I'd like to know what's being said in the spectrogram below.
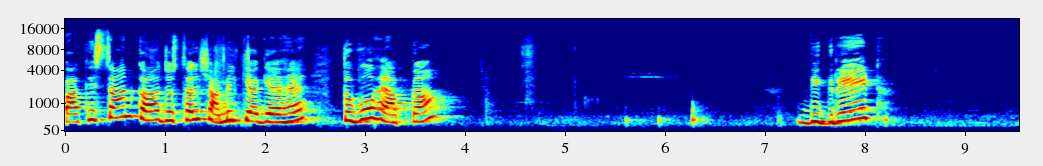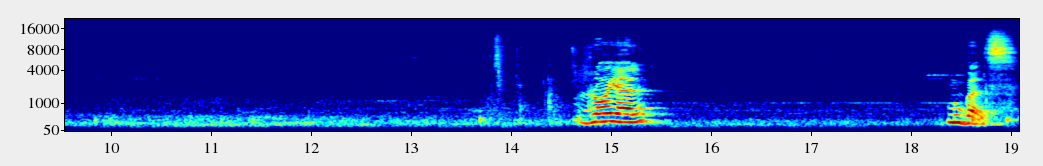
पाकिस्तान का जो स्थल शामिल किया गया है तो वो है आपका द ग्रेट रॉयल मुगल्स।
